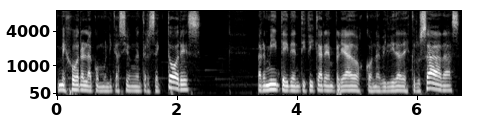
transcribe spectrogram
mejora la comunicación entre sectores, permite identificar empleados con habilidades cruzadas,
